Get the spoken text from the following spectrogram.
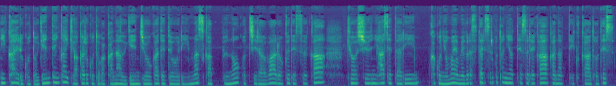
に帰ること原点回帰を図ることが叶う現状が出ております。カップのこちらは6ですが郷愁に馳せたり過去に思いを巡らせたりすることによってそれが叶っていくカードです。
